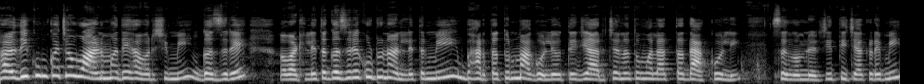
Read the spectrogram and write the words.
हळदी कुंकाच्या वाणमध्ये ह्यावर्षी मी गजरे वाटले. तर गजरे कुठून आणले? तर मी भारतातून मागवले होते. जी अर्चना तुम्हाला आत्ता दाखवली संगमनेरची तिच्याकडे मी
